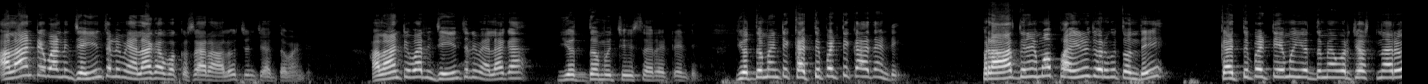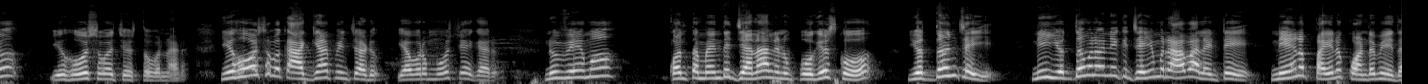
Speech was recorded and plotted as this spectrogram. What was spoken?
అలాంటి వారిని జయించడం ఎలాగా? ఒక్కసారి ఆలోచన చేద్దామండి. అలాంటి వారిని జయించడం ఎలాగా? యుద్ధము చేశారటండి. యుద్ధం అంటే కట్టిపట్టి కాదండి. ప్రార్థన ఏమో పైన జరుగుతుంది. కత్తిపెట్టేమో యుద్ధం ఎవరు చేస్తున్నారు? యహోశవ చేస్తూ ఉన్నాడు. యహోశవకు ఆజ్ఞాపించాడు ఎవరు? మోసే గారు. నువ్వేమో కొంతమంది జనాలను నువ్వు పోగేసుకో యుద్ధం చెయ్యి. నీ యుద్ధంలో నీకు జయం రావాలంటే నేను పైన కొండ మీద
